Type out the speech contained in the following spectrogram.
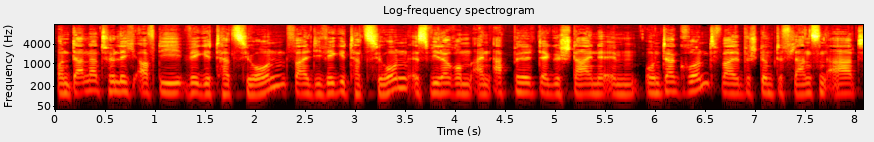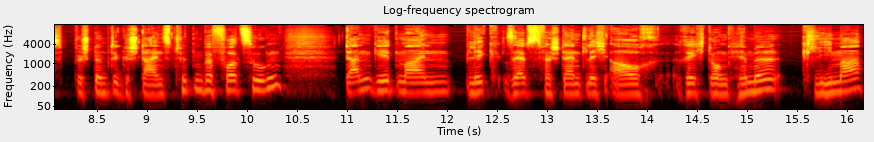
und dann natürlich auf die Vegetation, weil die Vegetation ist wiederum ein Abbild der Gesteine im Untergrund, weil bestimmte Pflanzenart bestimmte Gesteinstypen bevorzugen. Dann geht mein Blick selbstverständlich auch Richtung Himmel, Klima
